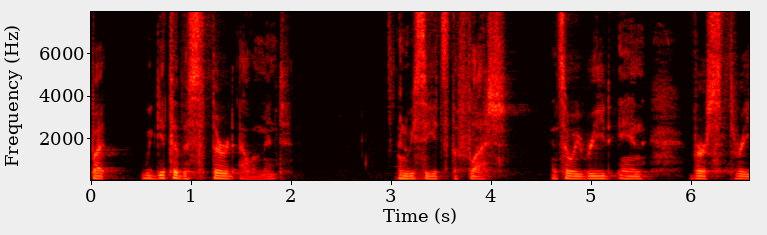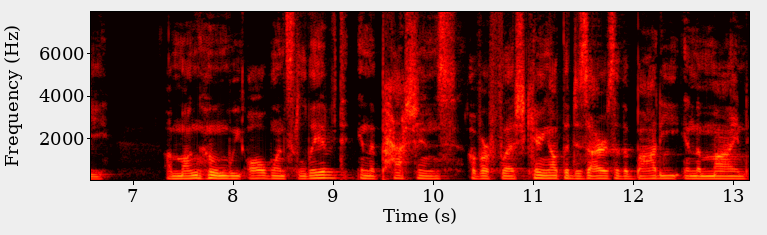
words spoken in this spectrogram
But we get to this third element, and we see it's the flesh. And so we read in verse 3 among whom we all once lived in the passions of our flesh, carrying out the desires of the body and the mind,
